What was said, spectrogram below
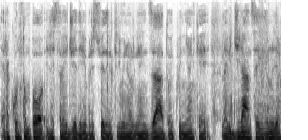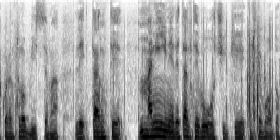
racconta un po' le strategie di repressione del crimine organizzato e quindi anche la vigilanza dei detenuti del 41 bis, ma le tante manine, le tante voci che qualche modo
